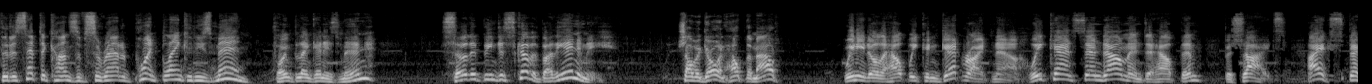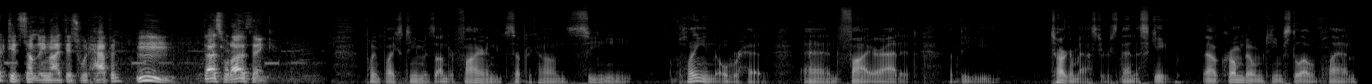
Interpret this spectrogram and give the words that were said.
the Decepticons have surrounded Point Blank and his men. Point Blank and his men? So they've been discovered by the enemy. Shall we go and help them out? We need all the help we can get right now. We can't send our men to help them. Besides, I expected something like this would happen. Hmm, that's what I think. Point Blank's team is under fire, and the Decepticons see a plane overhead and fire at it. The Target Masters then escape. Now, Chrome Dome team still have a plan.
